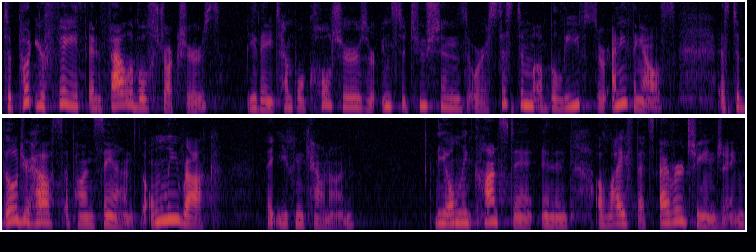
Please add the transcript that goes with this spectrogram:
To put your faith in fallible structures be they temple cultures or institutions or a system of beliefs or anything else, is to build your house upon sand, the only rock that you can count on. The only constant in a life that's ever changing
